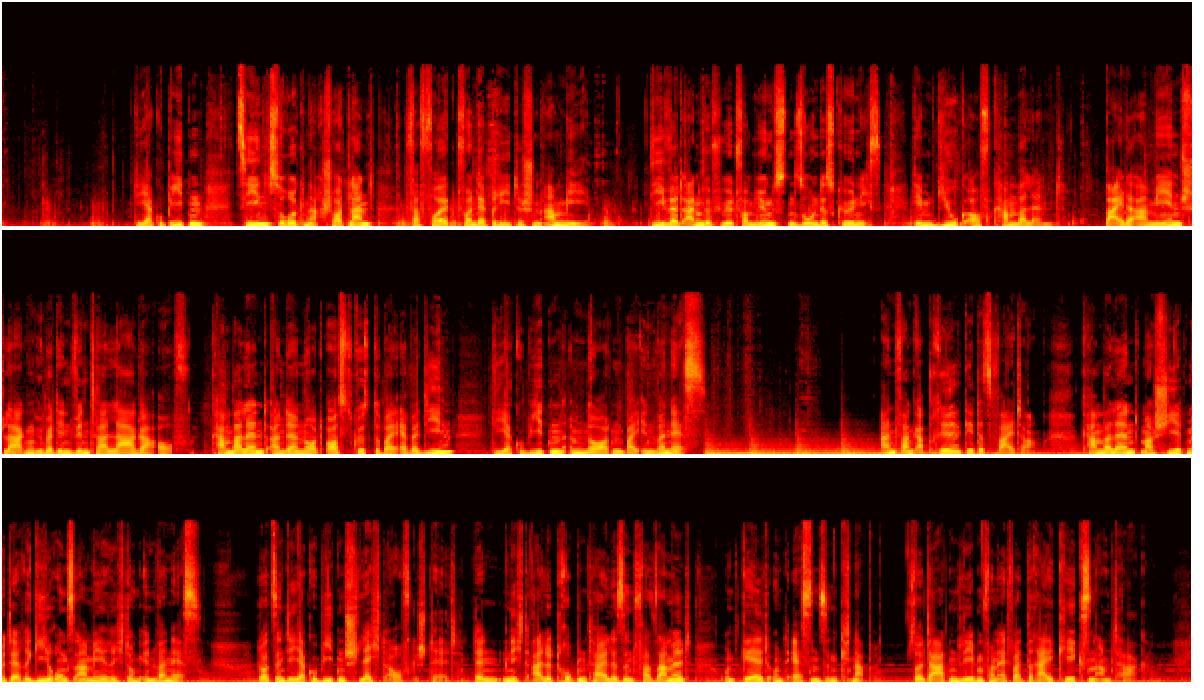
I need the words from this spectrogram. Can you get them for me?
Die Jakobiten ziehen zurück nach Schottland, verfolgt von der britischen Armee. Die wird angeführt vom jüngsten Sohn des Königs, dem Duke of Cumberland. Beide Armeen schlagen über den Winter Lager auf. Cumberland an der Nordostküste bei Aberdeen, die Jakobiten im Norden bei Inverness. Anfang April geht es weiter. Cumberland marschiert mit der Regierungsarmee Richtung Inverness. Dort sind die Jakobiten schlecht aufgestellt, denn nicht alle Truppenteile sind versammelt und Geld und Essen sind knapp. Soldaten leben von etwa drei Keksen am Tag.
